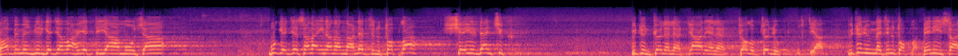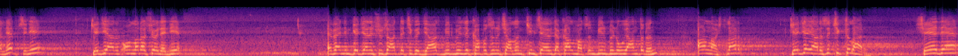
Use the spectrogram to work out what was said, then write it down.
Rabbimiz bir gece vahyetti ya Musa bu gece sana inananların hepsini topla şehirden çık bütün köleler, cariyeler, çoluk çocuk, ihtiyar bütün ümmetini topla. Beni İsrail'in hepsini gece yarısı onlara söyledi. Efendim gecenin şu saatte çıkacağız. Birbirinizin kapısını çalın. Kimse evde kalmasın. Birbirini uyandırın. Anlaştılar. Gece yarısı çıktılar. Şeye de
